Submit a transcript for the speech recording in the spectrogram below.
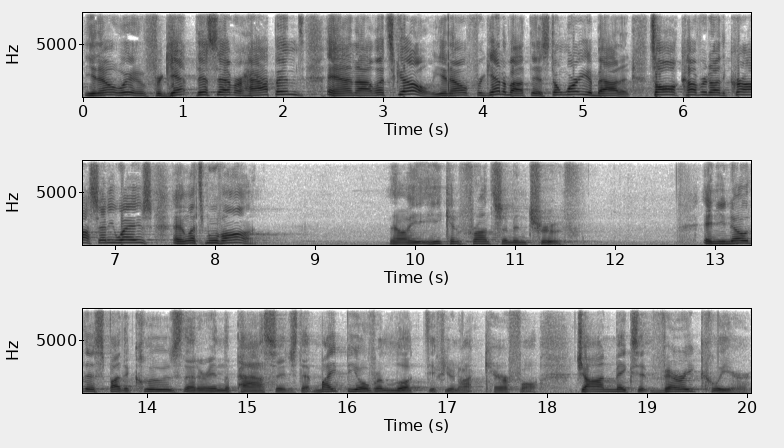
You know, we're gonna forget this ever happened and uh, let's go. You know, forget about this. Don't worry about it. It's all covered by the cross, anyways, and let's move on. No, he, he confronts him in truth. And you know this by the clues that are in the passage that might be overlooked if you're not careful. John makes it very clear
